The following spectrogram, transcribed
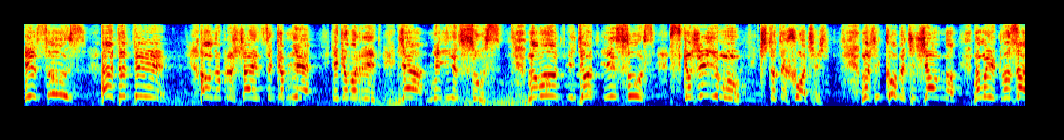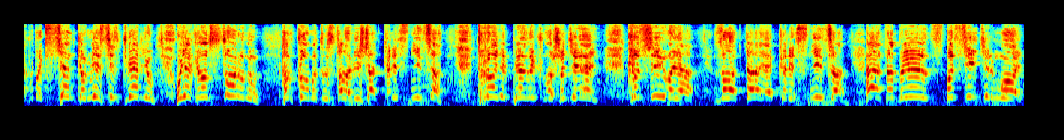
Иисус, это ты! А он обращается ко мне и говорит, я не Иисус. Но вот идет Иисус, скажи ему, что ты хочешь. В нашей комнате явно на моих глазах вот так стенка вместе с дверью уехала в сторону, а в комнату стала въезжать колесница. Трое белых лошадей, красивая золотая колесница. Это был Спаситель мой,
